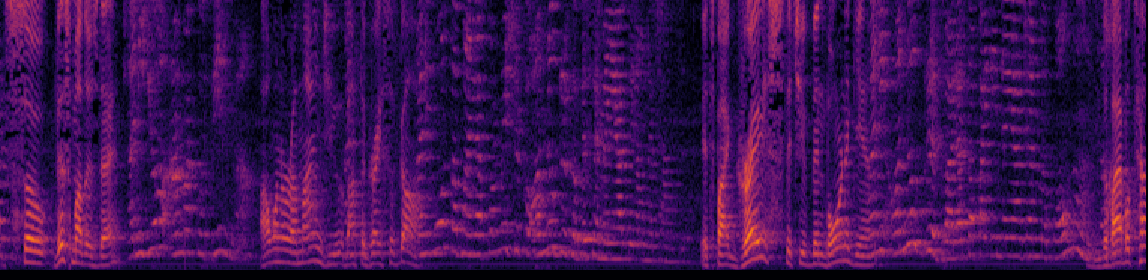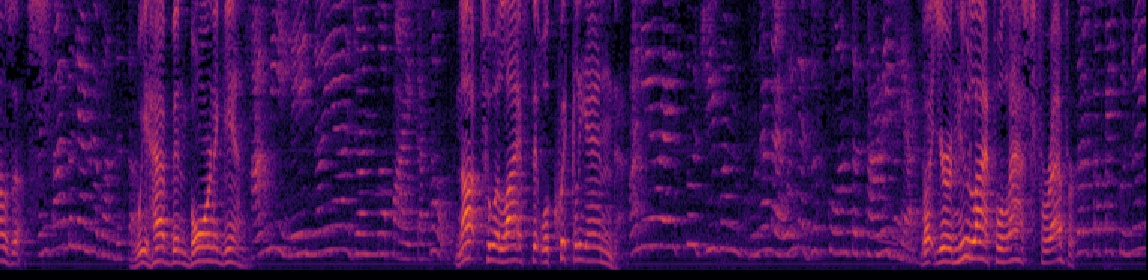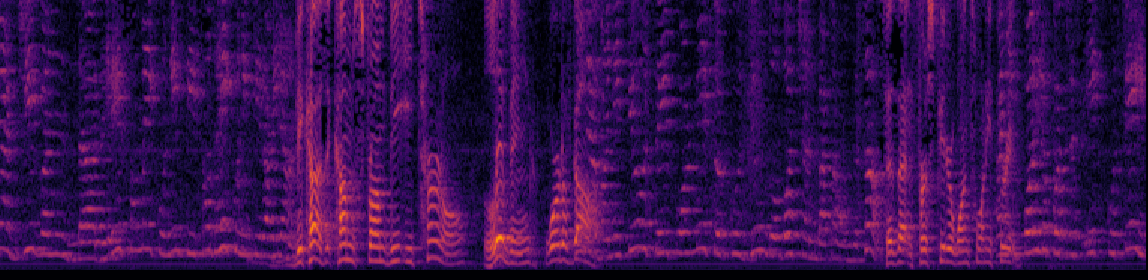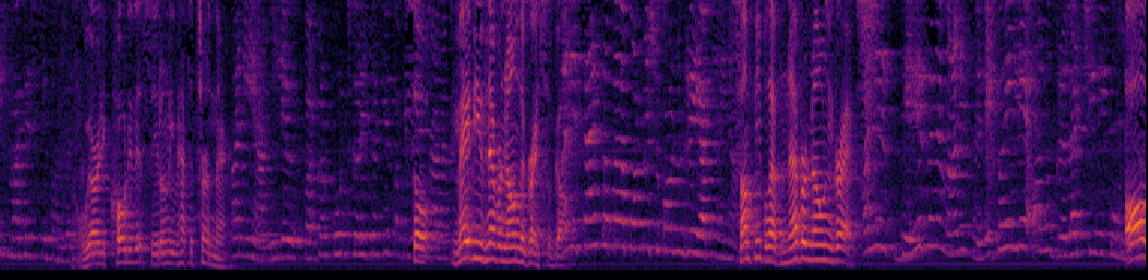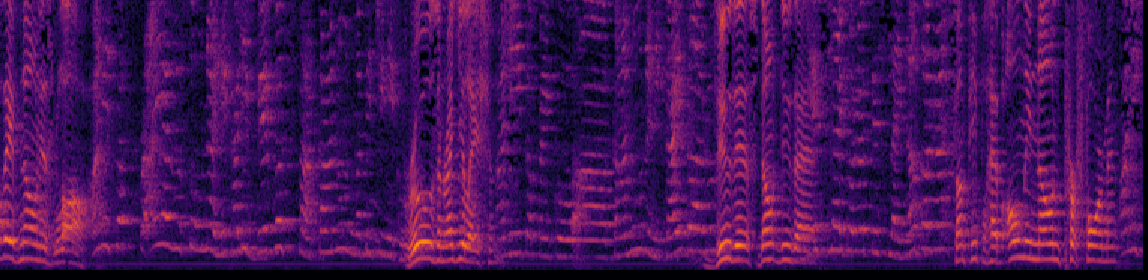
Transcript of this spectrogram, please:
So, this Mother's Day, I want to remind you about the grace of God. It's by grace that you've been born again. The Bible tells us we have been born again. Not to a life that will quickly end. but your new life will last forever. Because it comes from the eternal living Word of God. Says that in 1 Peter 1.23. We already quoted it, so you don't even have to turn there. So maybe you've never known the grace of God. Some people have never known grace. All they've known is law. Rules and regulations. Do this, don't do that. Some people have only known performance.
